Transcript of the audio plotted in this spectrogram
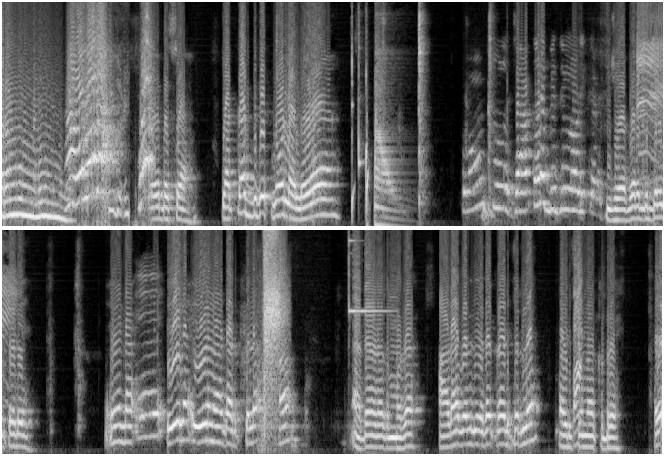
ಬರಂಗ ಮನೆಗೆ ಬಸ್ಸ ಎಕ್ಕ ಬಿದ್ದೈತ್ ನೋಡ್ಲಲ್ಲ ಜಾಕರ ಬಿದ್ದಿಲ್ ನೋಡಿ ಕಡೆ ಏನ ಏ. ಏನ ಏನ್ ಆಟ ಆಡ್ತಿಲ್ಲ? ಆಟ ಆಡೋದು ಮಗ. ಆಡ ಬಂದು ಎದಕ್ಕೆ ಆಡ್ತಿರ್ಲ? ಅಡ್ಸಿನ ಹಾಕಿದ್ರೆ ಏ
